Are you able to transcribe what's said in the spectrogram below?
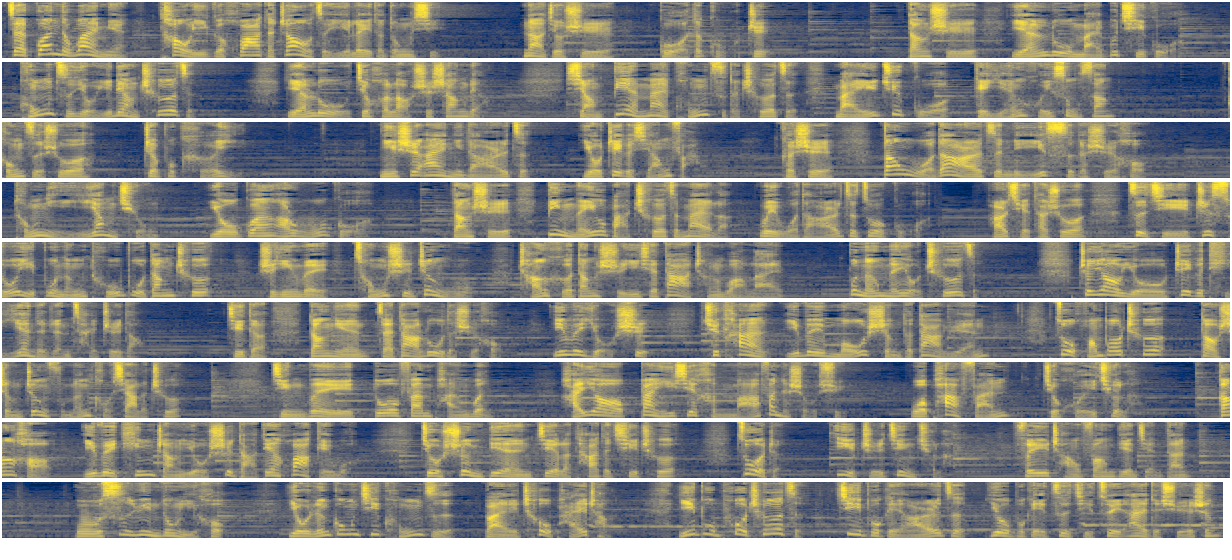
在棺的外面套一个花的罩子一类的东西，那就是果的骨质。当时颜路买不起果，孔子有一辆车子，颜路就和老师商量，想变卖孔子的车子，买一具果给颜回送丧。孔子说：“这不可以，你是爱你的儿子，有这个想法。”可是，当我的儿子李死的时候，同你一样穷，有官而无果。当时并没有把车子卖了为我的儿子做果，而且他说自己之所以不能徒步当车，是因为从事政务，常和当时一些大臣往来，不能没有车子。这要有这个体验的人才知道。记得当年在大陆的时候，因为有事去看一位某省的大员。坐黄包车到省政府门口下了车，警卫多番盘问，还要办一些很麻烦的手续，我怕烦就回去了。刚好一位厅长有事打电话给我，就顺便借了他的汽车，坐着一直进去了，非常方便简单。五四运动以后，有人攻击孔子摆臭排场，一部破车子既不给儿子，又不给自己最爱的学生。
